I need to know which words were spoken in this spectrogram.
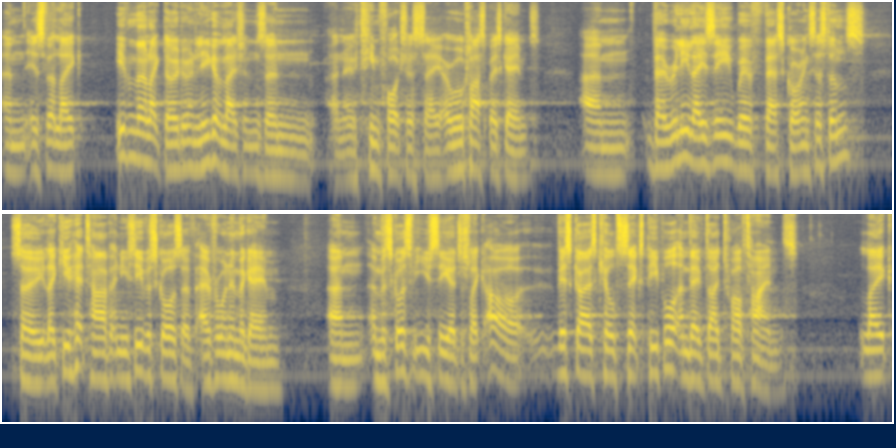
um, is that like even though like Dota and League of Legends and I know Team Fortress say are all class-based games, um, they're really lazy with their scoring systems. So like you hit tab and you see the scores of everyone in the game, um, and the scores that you see are just like, oh, this guy has killed six people and they've died 12 times. Like,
